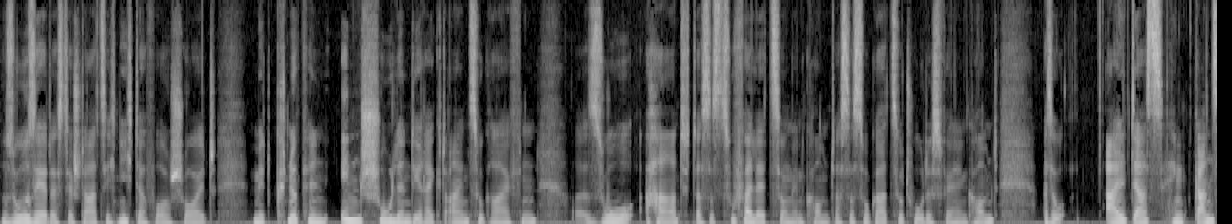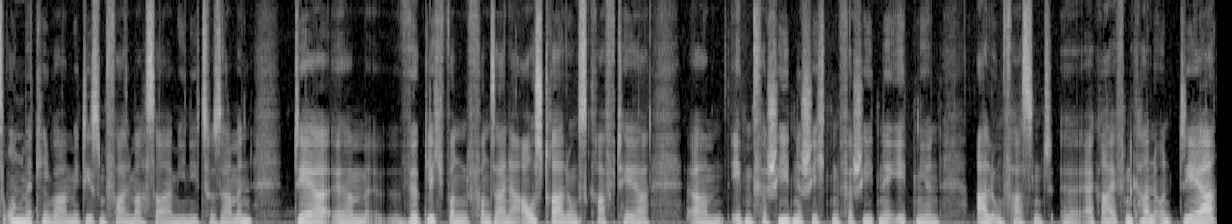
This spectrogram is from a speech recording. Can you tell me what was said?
so sehr, dass der Staat sich nicht davor scheut, mit Knüppeln in Schulen direkt einzugreifen, so hart, dass es zu Verletzungen kommt, dass es sogar zu Todesfällen kommt. Also all das hängt ganz unmittelbar mit diesem Fall Mahsa Amini zusammen, der ähm, wirklich von, von seiner Ausstrahlungskraft her ähm, eben verschiedene Schichten, verschiedene Ethnien allumfassend äh, ergreifen kann und der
